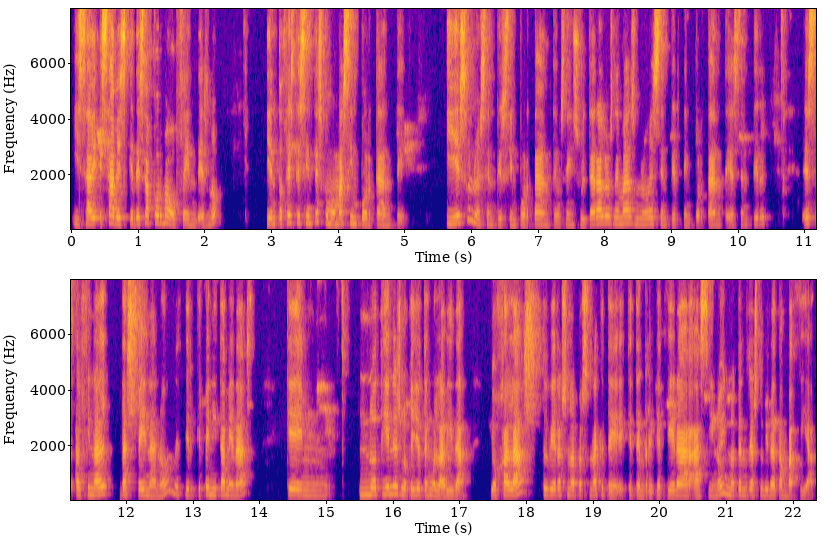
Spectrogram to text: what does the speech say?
y sabes que de esa forma ofendes, ¿no? Y entonces te sientes como más importante. Y eso no es sentirse importante, o sea, insultar a los demás no es sentirte importante, es sentir, es al final das pena, ¿no? Decir, qué penita me das que mm, no tienes lo que yo tengo en la vida ojalá tuvieras una persona que te, que te enriqueciera así, ¿no? Y no tendrías tu vida tan vacía.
